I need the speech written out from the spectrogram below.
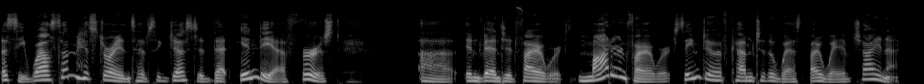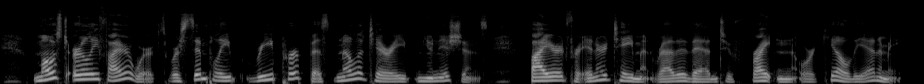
let's see, while some historians have suggested that India first uh, invented fireworks, modern fireworks seem to have come to the West by way of China. Most early fireworks were simply repurposed military munitions fired for entertainment rather than to frighten or kill the enemy.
